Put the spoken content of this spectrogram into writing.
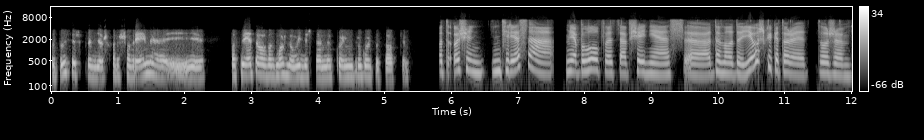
потусишь, проведешь хорошо время, и после этого, возможно, увидишься на какой-нибудь другой тусовке. Вот очень интересно, у меня был опыт общения с э, одной молодой девушкой, которая тоже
